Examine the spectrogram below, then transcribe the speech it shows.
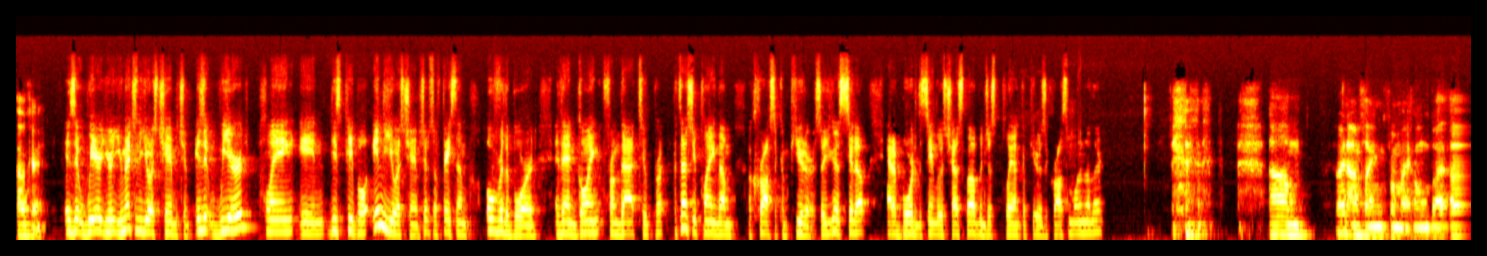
Uh, okay is it weird? You, mentioned the U.S. Championship. Is it weird playing in these people in the U.S. Championship, so face them over the board, and then going from that to potentially playing them across a computer? So you're going to sit up at a board at the St. Louis Chess Club and just play on computers across from one another? um, right now, I'm playing from my home, but uh,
